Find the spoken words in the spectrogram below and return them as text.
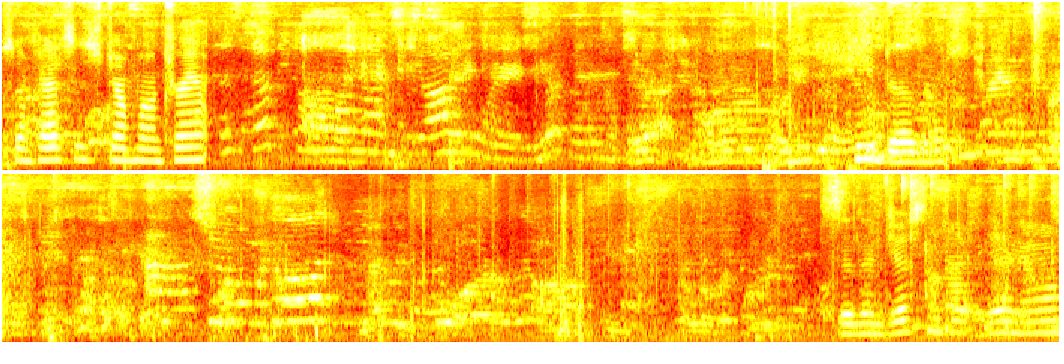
Some passes, jump on tramp." He doesn't. So then Justin's right there now.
